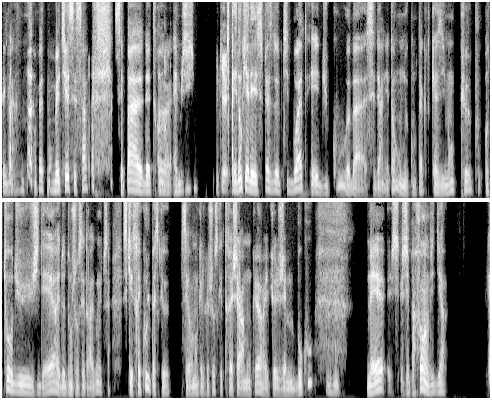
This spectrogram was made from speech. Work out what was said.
en fait, mon métier c'est ça. C'est pas d'être ah MJ. Et donc il y a des espèces de petites boîtes et du coup, bah ces derniers temps, on me contacte quasiment que autour du JDR et de Donjons et Dragons et tout ça. Ce qui est très cool parce que c'est vraiment quelque chose qui est très cher à mon cœur et que j'aime beaucoup. Mm-hmm. Mais j'ai parfois envie de dire, euh,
